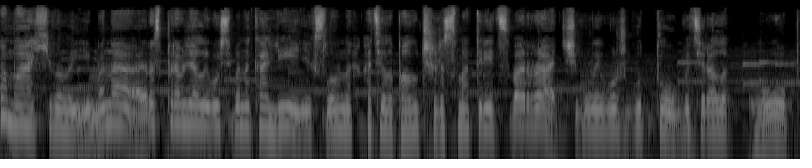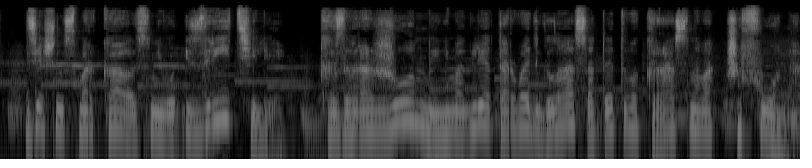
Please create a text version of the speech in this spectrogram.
помахивала им, она расправляла его себя на коленях, словно хотела получше рассмотреть, сворачивала его жгутом, вытирала лоб, изящно сморкалась в него. И зрители, как завороженные, не могли оторвать глаз от этого красного шифона.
